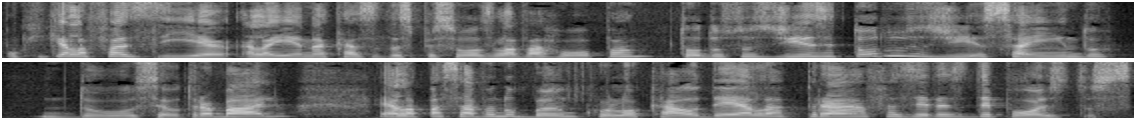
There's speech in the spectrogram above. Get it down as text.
o que, que ela fazia? Ela ia na casa das pessoas lavar roupa todos os dias e todos os dias saindo do seu trabalho, ela passava no banco local dela para fazer os depósitos.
